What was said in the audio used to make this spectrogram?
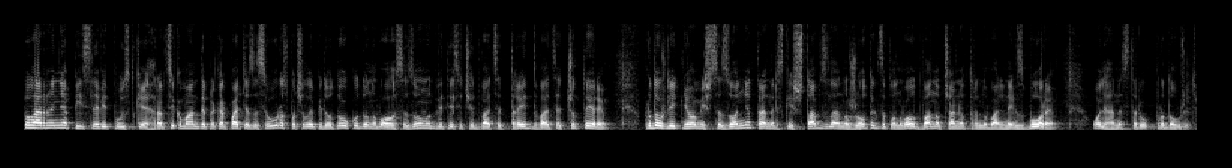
Повернення після відпустки. Гравці команди Прикарпаття ЗСУ розпочали підготовку до нового сезону 2023-2024. Впродовж літнього міжсезоння тренерський штаб зелено-жовтих запланував два навчально-тренувальних збори. Ольга Нестерук продовжить.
